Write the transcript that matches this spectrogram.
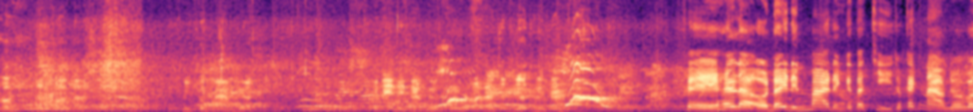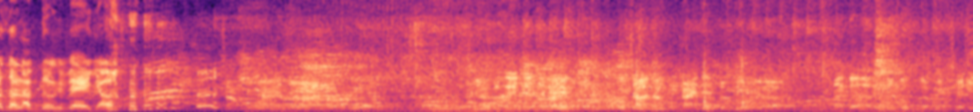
Thôi được rồi là mình không làm được. Cái này để làm được thì hóa ra rất nhiều thời gian. Phải hay là ở đây đến mai để người ta chỉ cho cách làm cho bao giờ làm được thì về một cái để chuẩn bị ờ, đang cái mình nung là mình sẽ đi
